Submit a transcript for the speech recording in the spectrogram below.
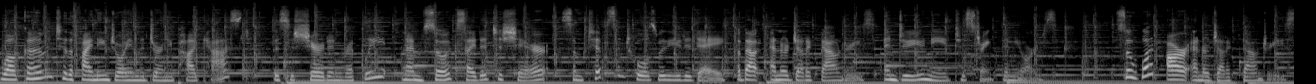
Welcome to the Finding Joy in the Journey podcast. This is Sheridan Ripley, and I'm so excited to share some tips and tools with you today about energetic boundaries and do you need to strengthen yours. So, what are energetic boundaries?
